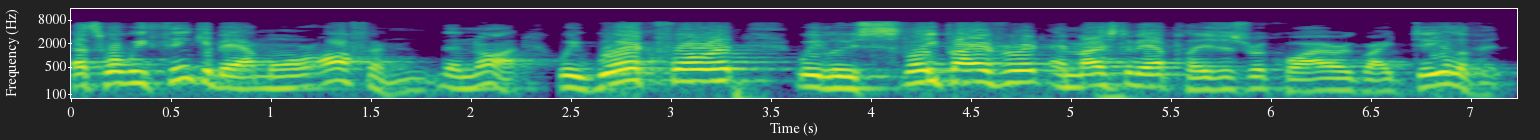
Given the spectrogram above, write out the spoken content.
That's what we think about more often than not. We work for it, we lose sleep over it, and most of our pleasures require a great deal of it.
